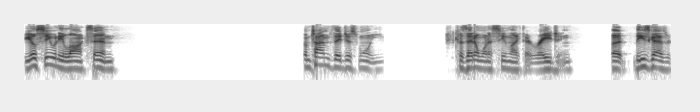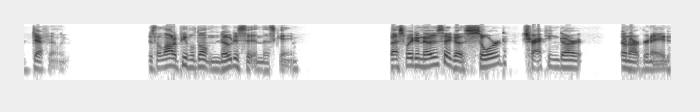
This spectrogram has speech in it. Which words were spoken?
You'll see when he locks in. Sometimes they just won't use because they don't want to seem like they're raging. But these guys are definitely just a lot of people don't notice it in this game. Best way to notice it goes sword, tracking dart, sonar grenade.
